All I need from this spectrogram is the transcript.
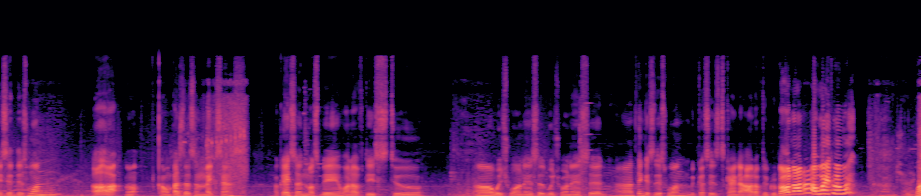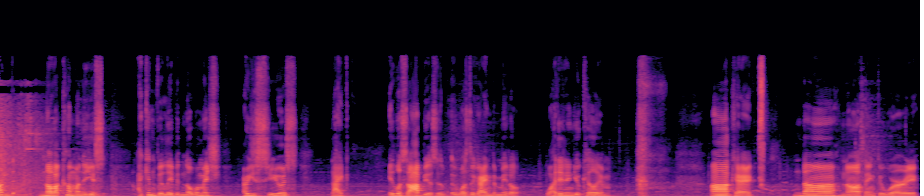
Is it this one? Uh, uh, no, compass doesn't make sense. Okay, so it must be one of these two. Oh, which one is it? Which one is it? Uh, I think it's this one because it's kind of out of the group. Oh, no, no, no, wait, wait, wait. What? The? Nova, come on, you. I can't believe it, Novamage. Are you serious? Like, it was obvious it, it was the guy in the middle. Why didn't you kill him? okay. No, nothing to worry.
